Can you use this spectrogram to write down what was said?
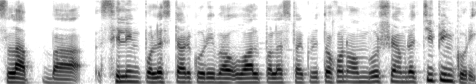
স্ল্যাব বা সিলিং পলেস্টার করি বা ওয়াল পলেস্টার করি, তখন অবশ্যই আমরা চিপিং করি।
